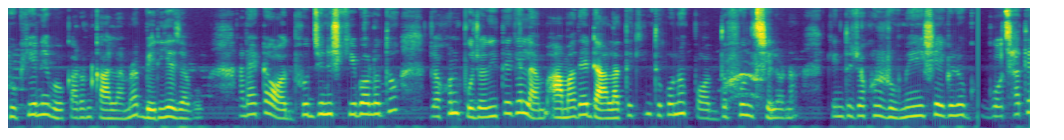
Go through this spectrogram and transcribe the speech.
ঢুকিয়ে নেব, কারণ কাল আমরা বেরিয়ে যাব। আর একটা অদ্ভুত জিনিস কি বলো তো যখন পুজো দিতে গেলাম, আমাদের ডালাতে কিন্তু কোনো পদ্ম ফুল ছিল না। কিন্তু যখন রুমে এসে এগুলো গোছাতে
